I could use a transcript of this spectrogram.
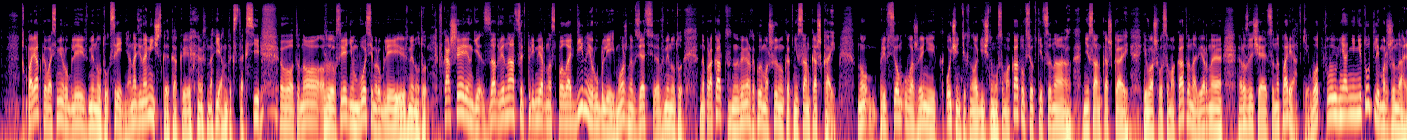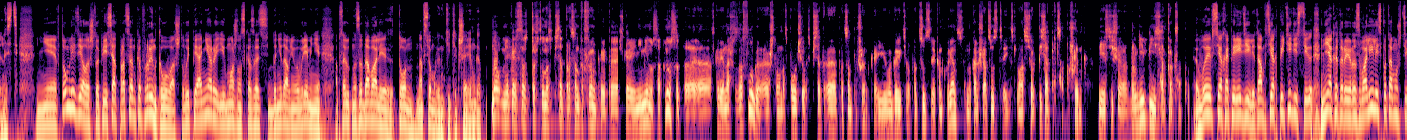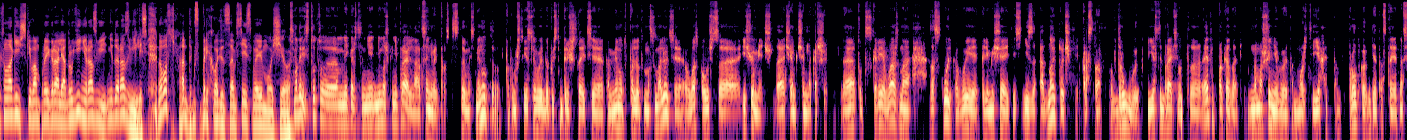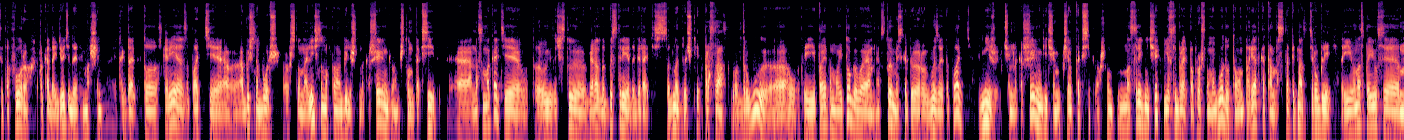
порядка 8 рублей в минуту. Средняя. Она динамическая, как и на Яндекс Такси, вот, но в среднем 8 рублей в минуту. В каршеринге за 12 примерно с половиной рублей можно взять э, в минуту. На прокат, например, такую машину, как Nissan Qashqai. но при всем уважении к очень технологичному самокату, все-таки цена Nissan Qashqai и вашего самоката, наверное, различается на порядке. Вот э, не, не, не тут ли маржинальность? Не в том ли дело, что 50 60% рынка у вас, что вы пионеры и, можно сказать, до недавнего времени абсолютно задавали тон на всем рынке кикшеринга. Ну, мне кажется, то, что у нас 50% рынка, это скорее не минус, а плюс, это э, скорее наша заслуга, что у нас получилось 50% рынка. И вы говорите, вот отсутствие конкуренции, ну как же отсутствие, если у нас все 50% рынка? Есть еще другие 50%. Вы всех опередили. Там в тех 50 некоторые развалились, потому что технологически вам проиграли, а другие не, разви... не доразвились. Но вот Яндекс приходит со всей своей мощью. Смотрите, тут, э, мне кажется, не, немножко неправильно оценивать просто стоимость минуты, потому что если вы, допустим, пересчитаете там, минуту полета на самолете, у вас получится еще меньше, да, чем, чем на каршеринге. Да? Тут скорее важно, за сколько вы перемещаетесь из одной точки пространства в другую. Если брать вот э, этот показатель, на машине вы там, можете ехать там, в пробках где-то, стоять на светофорах, пока дойдете до этой машины и так далее, то скорее заплатите э, обычно больше, что на личном автомобиле, что на каршеринговом, что на такси. А на самокате вот, вы зачастую гораздо быстрее добираетесь с одной точки пространства в другую, а, вот, и поэтому итоговая стоимость, которую вы за это платите, ниже, чем на каршеринге, чем, чем в такси. Потому что на средний чек, если брать по прошлому году, то он порядка там 115 рублей. И у нас появился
